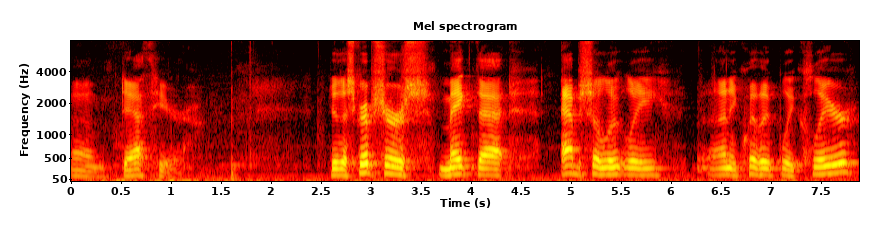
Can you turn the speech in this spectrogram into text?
um, death here. Do the scriptures make that absolutely unequivocally clear?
